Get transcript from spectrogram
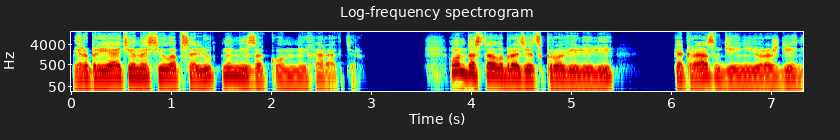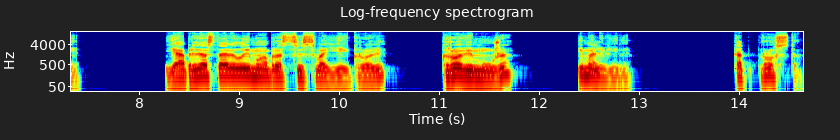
Мероприятие носило абсолютно незаконный характер. Он достал образец крови Лили как раз в день ее рождения. Я предоставила ему образцы своей крови, крови мужа и Мальвины. Как просто.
